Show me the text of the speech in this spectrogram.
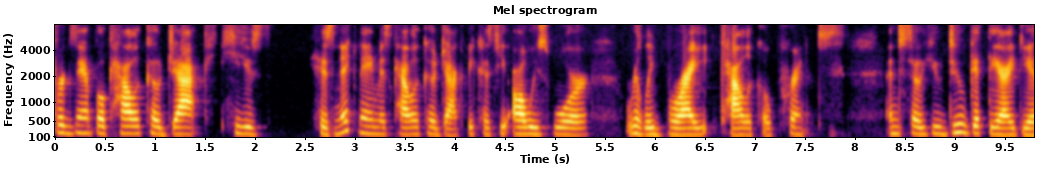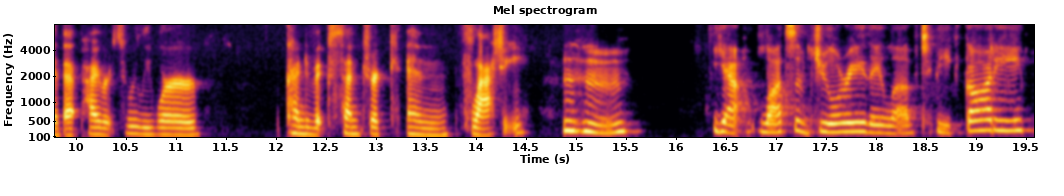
for example, Calico Jack, he's his nickname is Calico Jack because he always wore really bright calico prints. And so you do get the idea that pirates really were kind of eccentric and flashy. Mm-hmm. Yeah, lots of jewelry. They love to be gaudy.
